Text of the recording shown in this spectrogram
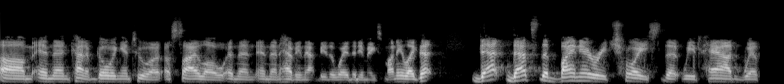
um, and then kind of going into a, a, silo and then and then having that be the way that he makes money like that that that's the binary choice that we've had with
